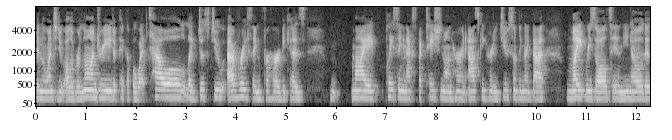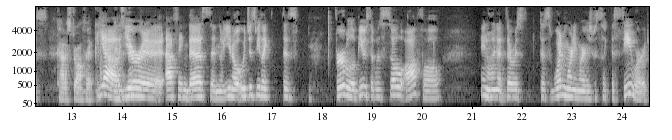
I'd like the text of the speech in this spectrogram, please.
been the one to do all of her laundry, to pick up a wet towel, like just do everything for her because my placing an expectation on her and asking her to do something like that might result in, you know, this catastrophic. Yeah, incident. you're uh, effing this, and you know, it would just be like this verbal abuse that was so awful. You know, and there was this one morning where it was like the c word,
